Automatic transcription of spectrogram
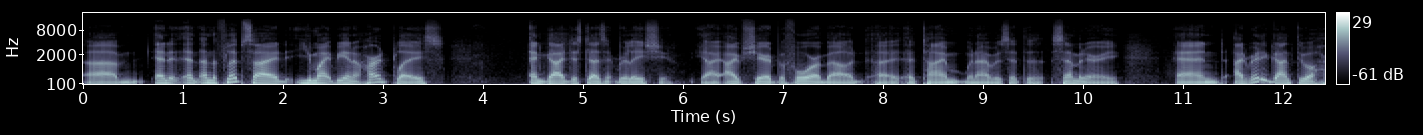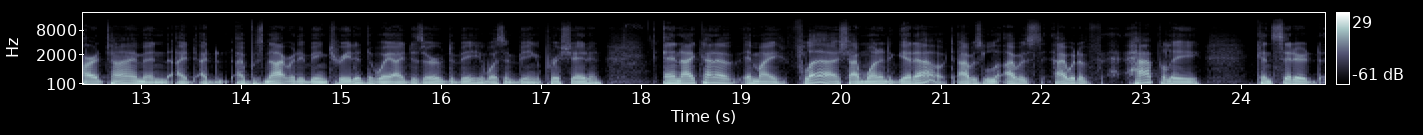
um, and, and on the flip side, you might be in a hard place, and God just doesn't release you. I, have shared before about uh, a time when I was at the seminary, and I'd really gone through a hard time, and I, I, I was not really being treated the way I deserved to be. It wasn't being appreciated, and I kind of, in my flesh, I wanted to get out. I was, I was, I would have happily considered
